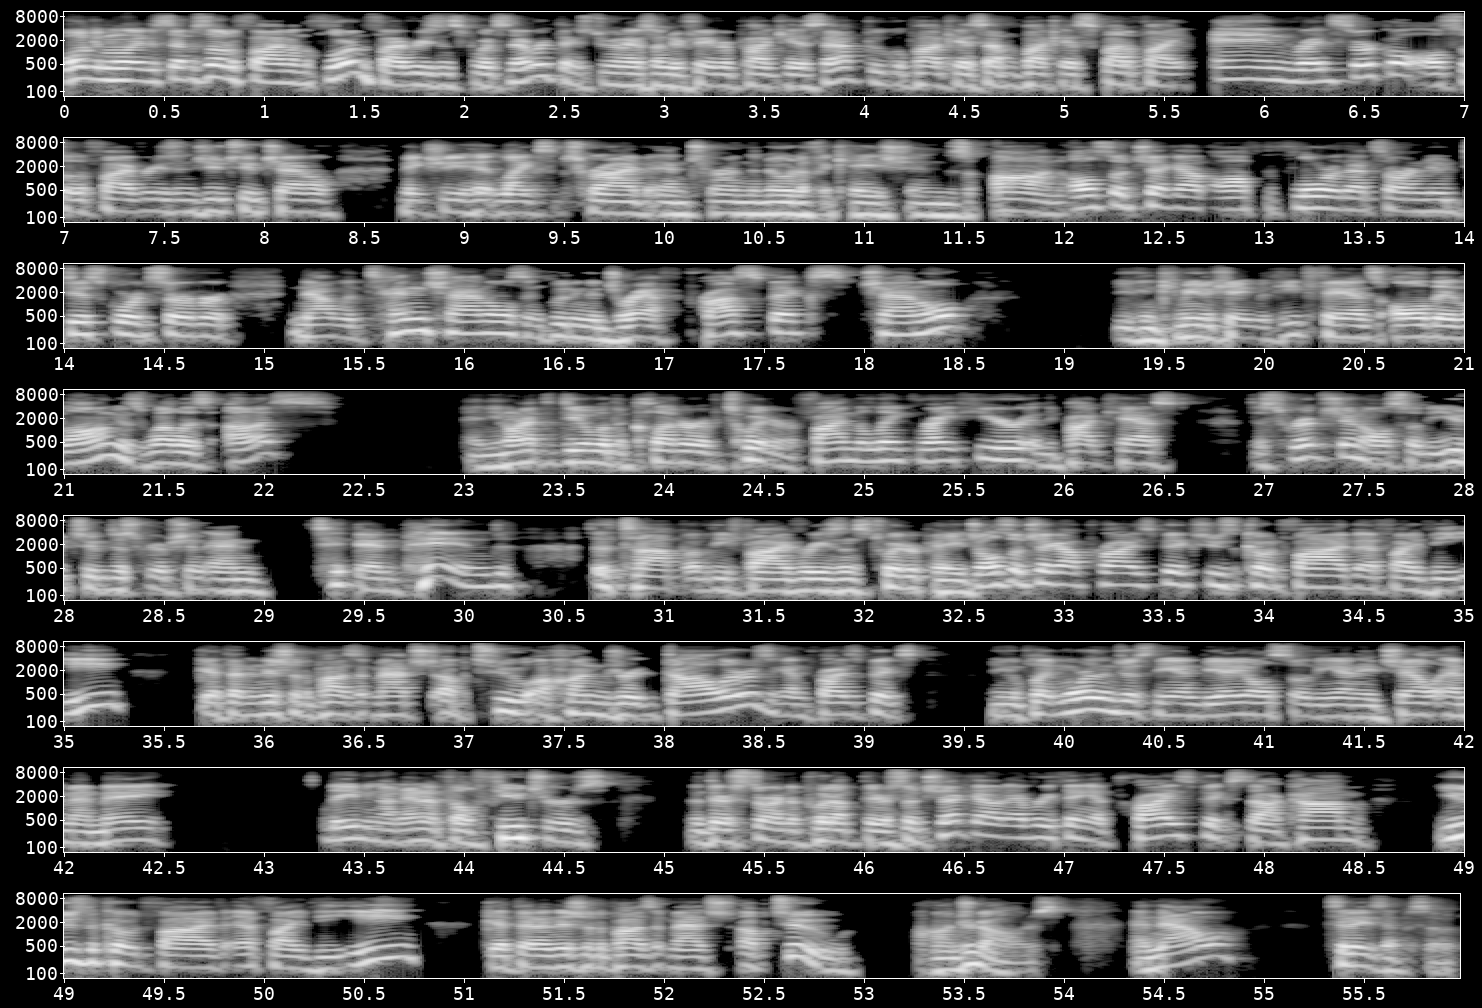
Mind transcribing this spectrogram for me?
Welcome to the latest episode of Five on the Floor, the Five Reasons Sports Network. Thanks for joining us on your favorite podcast app, Google Podcasts, Apple Podcasts, Spotify, and Red Circle. Also, the Five Reasons YouTube channel. Make sure you hit like, subscribe, and turn the notifications on. Also, check out Off the Floor. That's our new Discord server, now with 10 channels, including a draft prospects channel. You can communicate with Heat fans all day long, as well as us. And you don't have to deal with the clutter of Twitter. Find the link right here in the podcast description, also the YouTube description, and t- and pinned the top of the Five Reasons Twitter page. Also, check out PrizePicks. Use the code five F I V E. Get that initial deposit matched up to a hundred dollars. Again, PrizePicks. You can play more than just the NBA, also the NHL, MMA. They even NFL futures that they're starting to put up there. So check out everything at prizepicks.com. Use the code 5 F I V E. Get that initial deposit matched up to $100. And now, today's episode.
